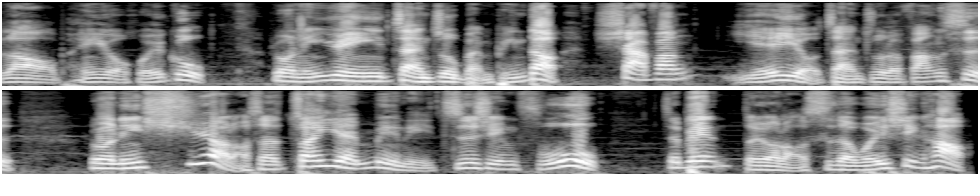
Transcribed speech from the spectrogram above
老朋友回顾。若您愿意赞助本频道下方也有赞助的方式。若您需要老师的专业命理咨询服务这边都有老师的微信号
